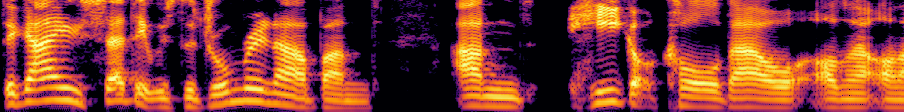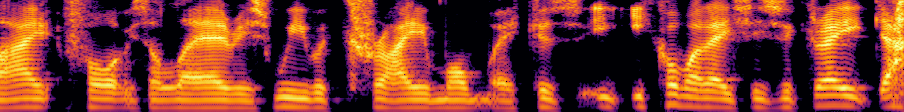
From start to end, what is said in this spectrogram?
the guy who said it was the drummer in our band and he got called out on on. I thought it was hilarious. We were crying, weren't we? Because he, he come on ace. He's a great guy,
